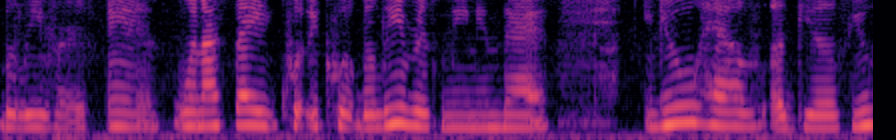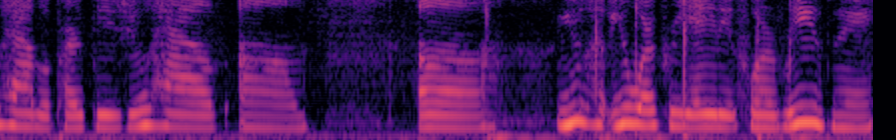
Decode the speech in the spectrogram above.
believers. And when I say equip believers, meaning that you have a gift, you have a purpose, you have um uh you you were created for a reason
